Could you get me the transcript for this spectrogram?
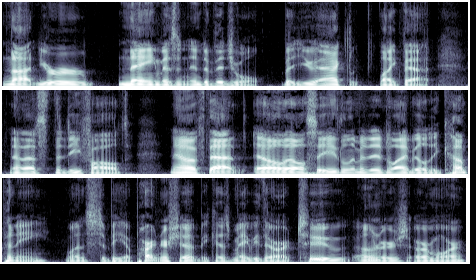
not your name as an individual, but you act like that. Now, that's the default. Now, if that LLC, the limited liability company, wants to be a partnership because maybe there are two owners or more,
